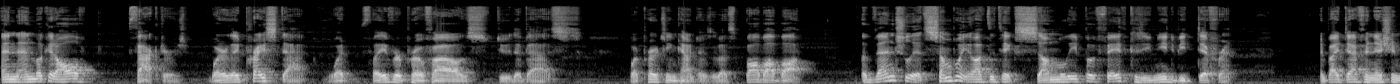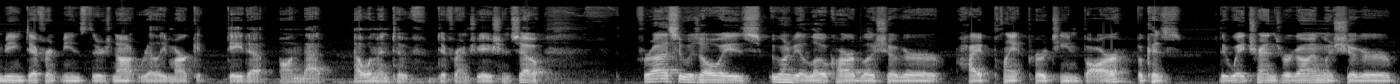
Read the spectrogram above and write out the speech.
And, and look at all factors. What are they priced at? What flavor profiles do the best? What protein count does the best? Blah, blah, blah. Eventually, at some point, you'll have to take some leap of faith because you need to be different. And by definition, being different means there's not really market data on that element of differentiation. So for us, it was always we want to be a low carb, low sugar, high plant protein bar because the way trends were going was sugar,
